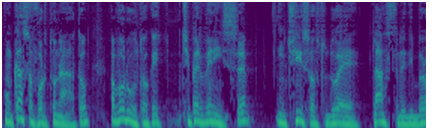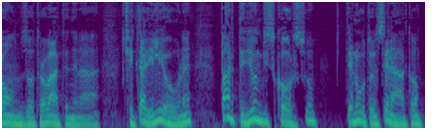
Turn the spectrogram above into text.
Un caso fortunato ha voluto che ci pervenisse, inciso su due lastre di bronzo trovate nella città di Lione, parte di un discorso tenuto in Senato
